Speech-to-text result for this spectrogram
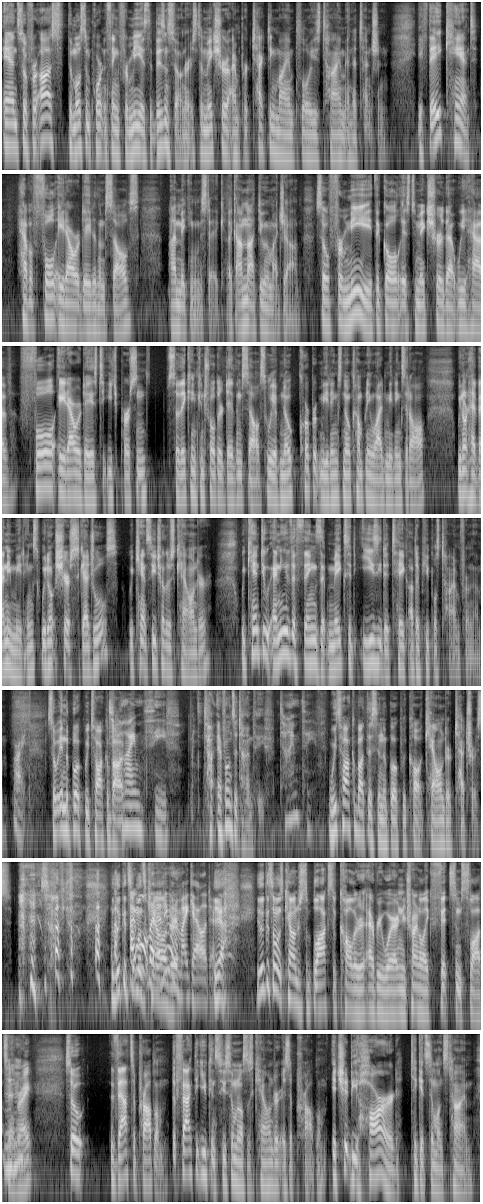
And so for us, the most important thing for me as the business owner is to make sure I'm protecting my employees' time and attention. If they can't have a full eight hour day to themselves, I'm making a mistake. Like I'm not doing my job. So for me, the goal is to make sure that we have full eight hour days to each person so they can control their day themselves. So we have no corporate meetings, no company wide meetings at all. We don't have any meetings. We don't share schedules. We can't see each other's calendar. We can't do any of the things that makes it easy to take other people's time from them. Right. So in the book, we talk about Time thief. ti- everyone's a time thief. Time thief. We talk about this in the book. We call it calendar Tetris. so you, you look at someone's I won't let calendar. anyone in my calendar. Yeah. You look at someone's calendar, just blocks of color everywhere, and you're trying to like fit some slots Mm-hmm. in, right? So that's a problem. The fact that you can see someone else's calendar is a problem. It should be hard to get someone's time.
